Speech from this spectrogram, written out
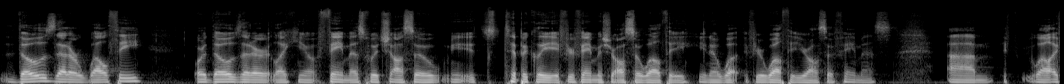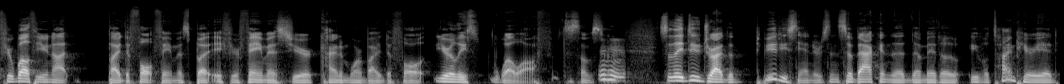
those that are wealthy or those that are like, you know, famous, which also it's typically if you're famous you're also wealthy, you know, what if you're wealthy you're also famous. Um if well, if you're wealthy you're not by default famous, but if you're famous, you're kind of more by default. You're at least well off to some sort Mm-hmm. So they do drive the beauty standards. And so back in the, the medieval time period,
